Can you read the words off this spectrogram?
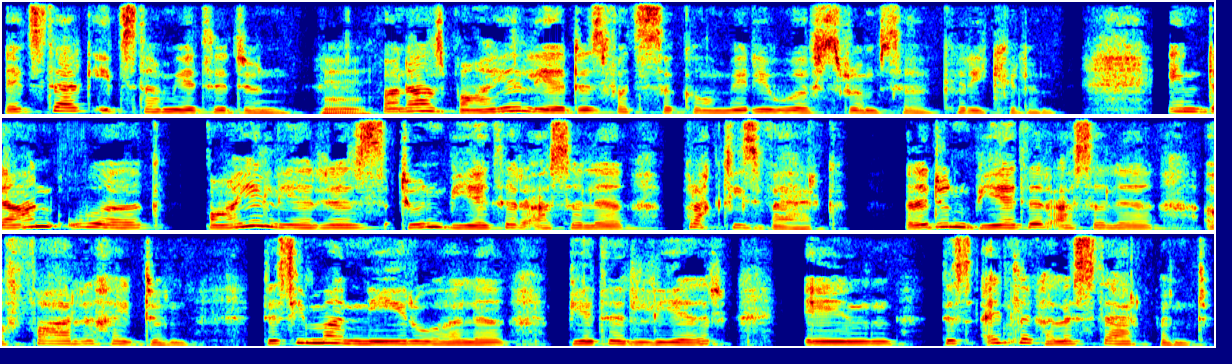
het sterk iets daarmee te doen. Hmm. Want daar's baie leerders wat sukkel met die hoofstroom se kurrikulum. En dan ook baie leerders doen beter as hulle prakties werk. Hulle doen beter as hulle 'n vaardigheid doen. Dis die manier hoe hulle beter leer en dis eintlik hulle sterkpunt.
